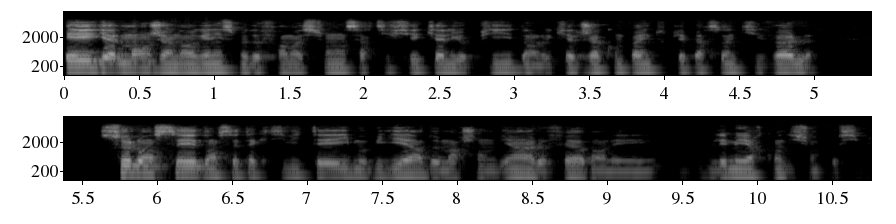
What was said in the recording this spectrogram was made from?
Et également, j'ai un organisme de formation certifié Calliope dans lequel j'accompagne toutes les personnes qui veulent se lancer dans cette activité immobilière de marchand de biens, à le faire dans les, meilleures conditions possibles.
